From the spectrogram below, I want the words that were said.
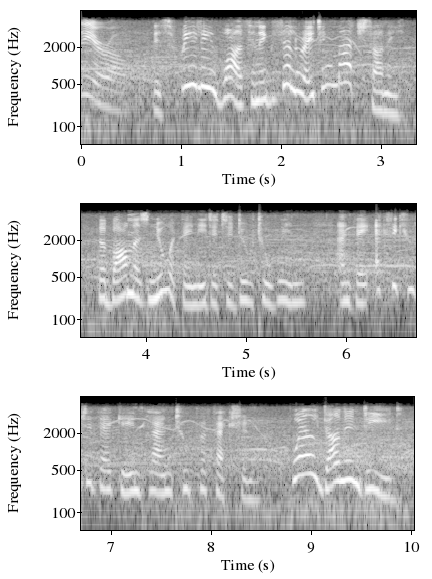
9-0. This really was an exhilarating match, Sunny. The Bombers knew what they needed to do to win, and they executed their game plan to perfection. Well done indeed.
